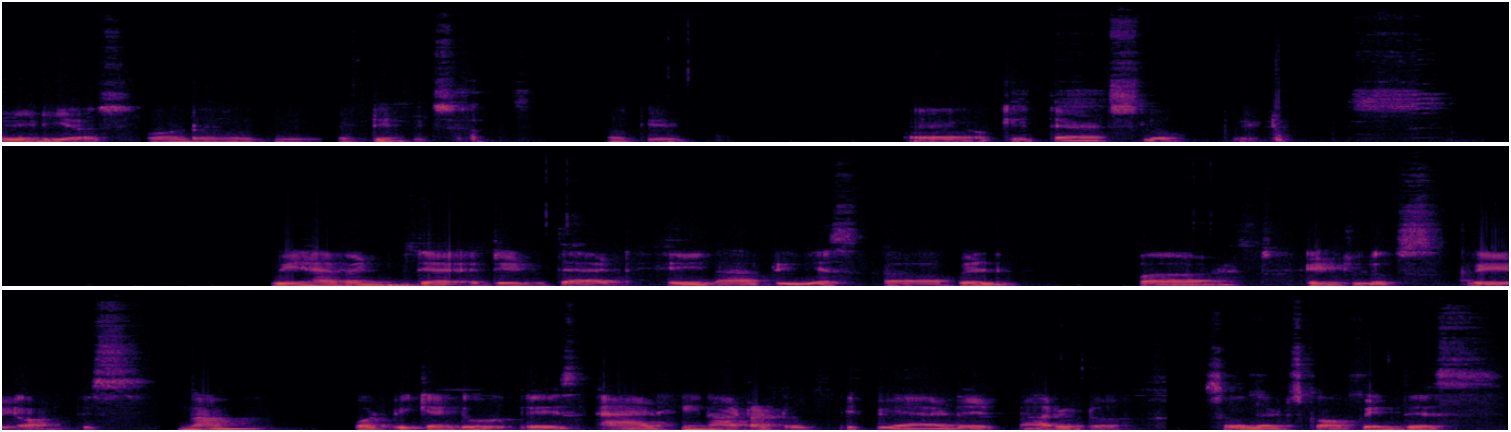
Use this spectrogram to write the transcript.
radius border 15 pixels. Okay. Uh, okay that's look great we haven't did that in our previous uh, build but it looks great on this. Now what we can do is add hinata to if we added naruto. So let's copy this.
